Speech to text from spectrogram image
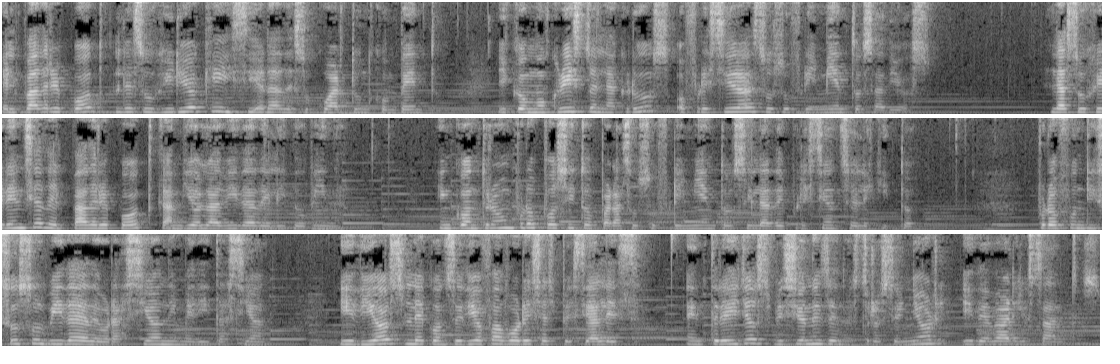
El padre Pot le sugirió que hiciera de su cuarto un convento, y como Cristo en la cruz ofreciera sus sufrimientos a Dios. La sugerencia del padre Pot cambió la vida de Lidovina. Encontró un propósito para sus sufrimientos y la depresión se le quitó. Profundizó su vida de oración y meditación, y Dios le concedió favores especiales, entre ellos visiones de nuestro Señor y de varios santos.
